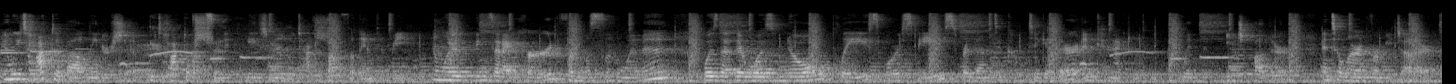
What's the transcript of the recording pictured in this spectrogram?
And we talked about leadership, we talked about civic engagement, we talked about philanthropy. And one of the things that I heard from Muslim women was that there was no place or space for them to come together and connect with, with each other and to learn from each other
